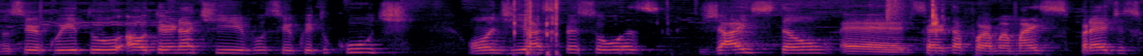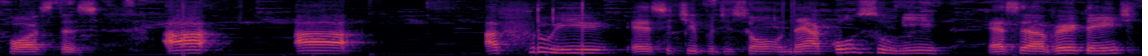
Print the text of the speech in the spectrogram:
no circuito alternativo, circuito cult, onde as pessoas já estão, é, de certa forma, mais predispostas a, a, a fruir esse tipo de som, né, a consumir essa vertente.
